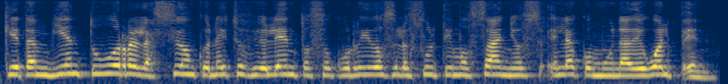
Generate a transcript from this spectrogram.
que también tuvo relación con hechos violentos ocurridos en los últimos años en la comuna de Hualpén.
